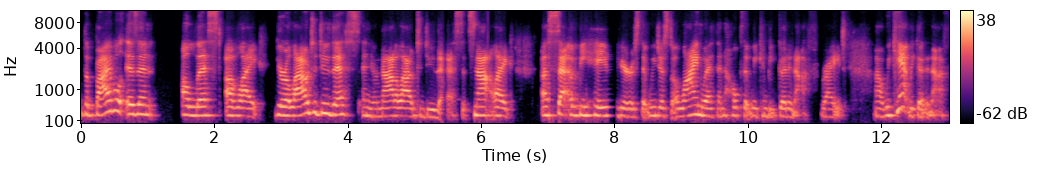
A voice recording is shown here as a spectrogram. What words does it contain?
the Bible isn't a list of like, you're allowed to do this and you're not allowed to do this. It's not like a set of behaviors that we just align with and hope that we can be good enough, right? Uh, we can't be good enough.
